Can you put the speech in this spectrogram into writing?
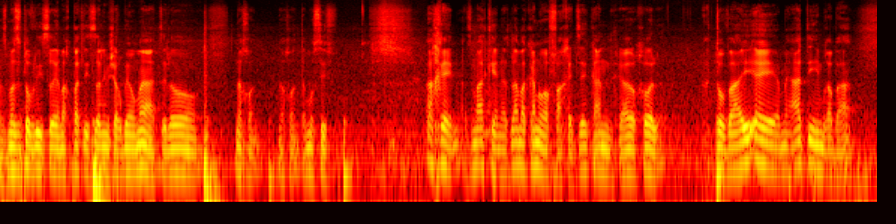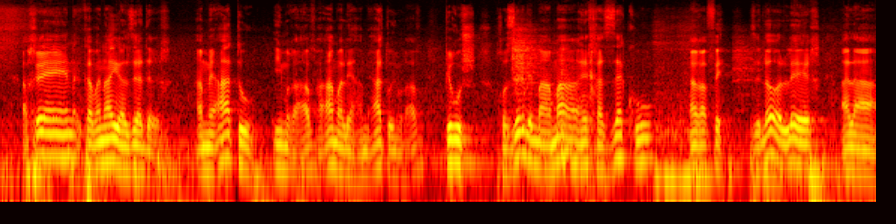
אז מה זה טוב לישראל? מה אכפת לישראל אם יש הרבה או מעט? זה לא... נכון, נכון, אתה מוסיף. אכן, אז מה כן? אז למה כאן הוא הפך את זה? כאן יכול... הטובה היא, אה, המעט היא עם רבה. אכן, הכוונה היא על זה הדרך. המעט הוא עם רב, העם עליה, המעט הוא עם רב. פירוש, חוזר למאמר, החזק הוא הרפה. זה לא הולך על ה...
